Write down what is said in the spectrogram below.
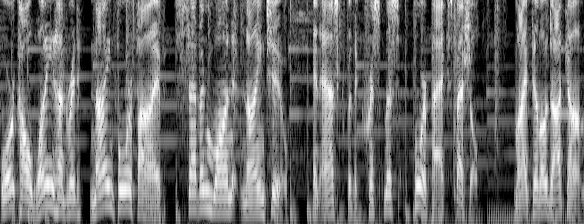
or call 1-800-945-7192 and ask for the Christmas 4-pack special. mypillow.com.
